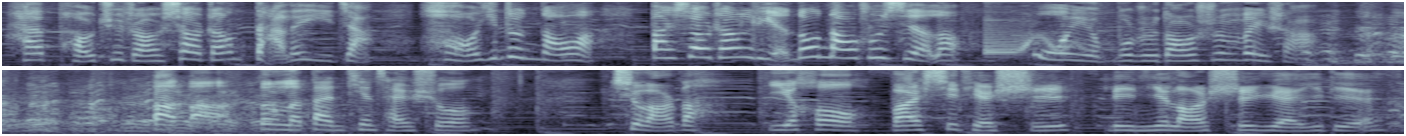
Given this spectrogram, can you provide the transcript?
还跑去找校长打了一架，好一顿挠啊，把校长脸都挠出血了。我也不知道是为啥。爸爸愣了半天才说：“去玩吧，以后玩吸铁石离你老师远一点。”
